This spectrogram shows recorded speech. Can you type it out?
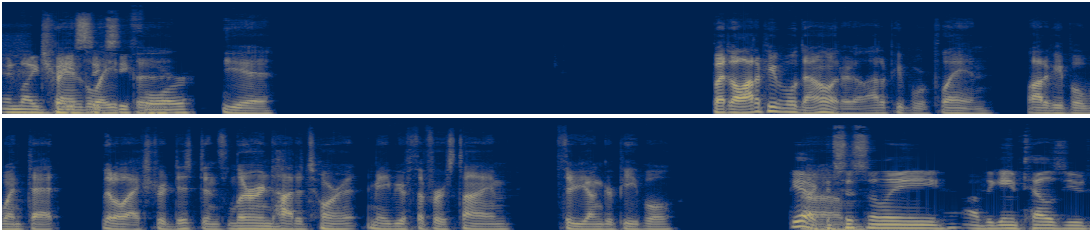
and like translate 64. yeah. But a lot of people downloaded. A lot of people were playing. A lot of people went that little extra distance, learned how to torrent, maybe for the first time. If they're younger people, Yeah, Um, consistently, uh, the game tells you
